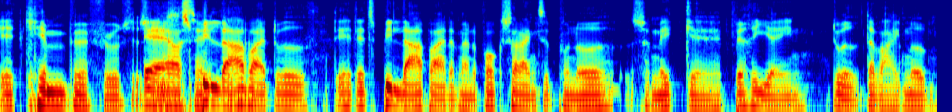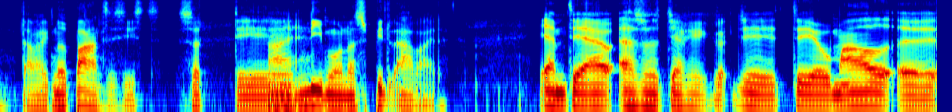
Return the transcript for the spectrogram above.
et kæmpe følelsesmæssigt Ja, og spildt arbejde, du ved. Det er lidt spildt arbejde, at man har brugt så lang tid på noget, som ikke øh, beriger en. Du ved, der var ikke noget, der var ikke noget barn til sidst. Så det er Nej. ni måneder spildt arbejde. Jamen, det er jo, altså, jeg kan, det, det er jo meget, øh,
